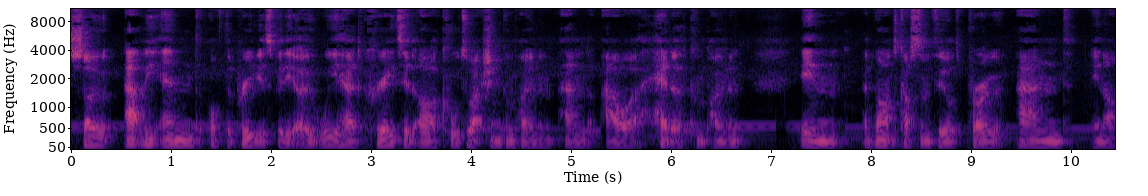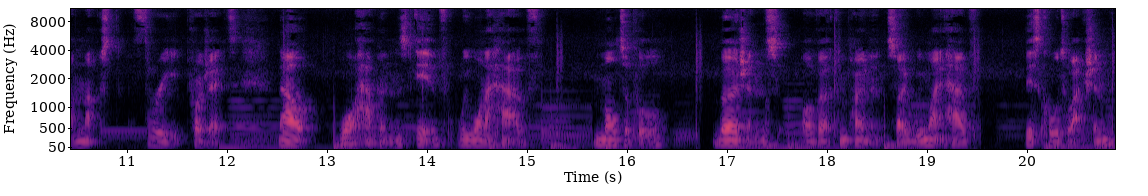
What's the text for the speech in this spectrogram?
So at the end of the previous video, we had created our call to action component and our header component in Advanced Custom Fields Pro and in our Nuxt 3 project. Now, what happens if we want to have multiple versions of a component? So we might have this call to action,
